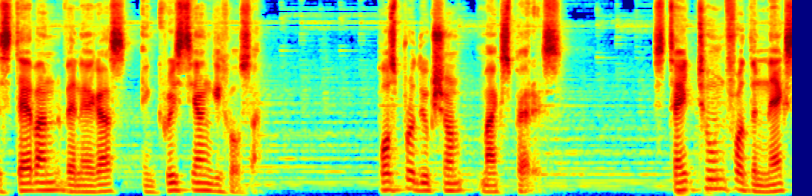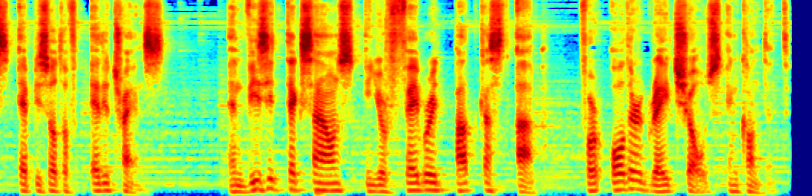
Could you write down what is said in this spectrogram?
Esteban Venegas and Christian Gijosa. Post production Max Perez. Stay tuned for the next episode of EduTrends and visit Tech Sounds in your favorite podcast app for other great shows and content.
